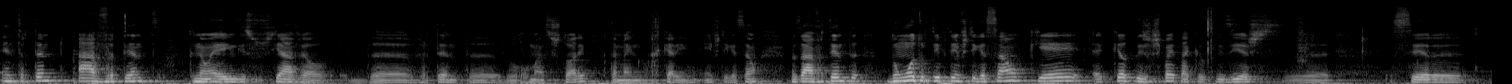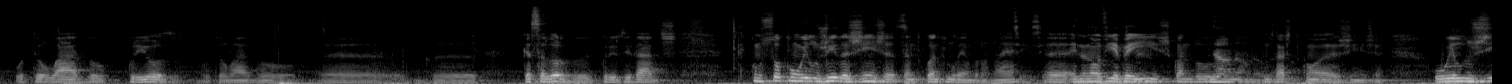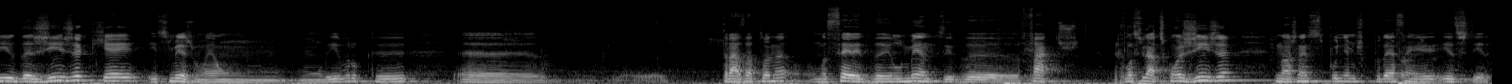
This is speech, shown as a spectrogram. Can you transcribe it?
Entretanto, há a vertente que não é indissociável da vertente do romance histórico, que também requer investigação, mas há a vertente de um outro tipo de investigação que é aquele que diz respeito àquilo que dizias ser o teu lado curioso, o teu lado de caçador de curiosidades, que começou com o elogio da Ginja, sim. tanto quanto me lembro, não é? Sim, sim. Uh, ainda não havia BIs quando não, não, não, começaste com a Ginja. O elogio da Ginja, que é isso mesmo, é um, um livro que uh, traz à tona uma série de elementos e de factos relacionados com a Ginja que nós nem supunhamos que pudessem existir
